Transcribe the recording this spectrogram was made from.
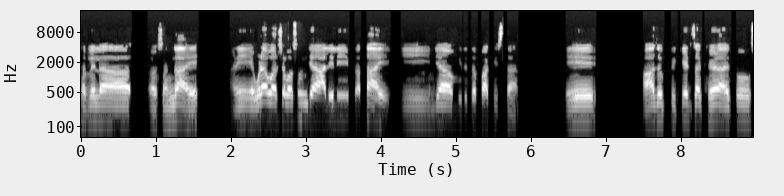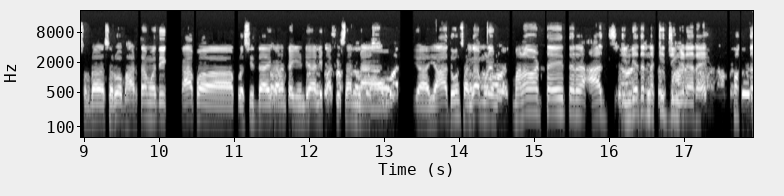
ठरलेला संघ आहे. आणि एवढ्या वर्षापासून जी आलेली प्रथा आहे की इंडिया विरुद्ध पाकिस्तान हे हा जो क्रिकेटचा खेळ आहे तो सगळा सर्व भारतामध्ये का प्रसिद्ध आहे? कारण का इंडिया आणि पाकिस्तान मॅ- या या दोन संघामुळे मला वाटतंय तर आज इंडिया तर नक्कीच जिंकणार आहे. फक्त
